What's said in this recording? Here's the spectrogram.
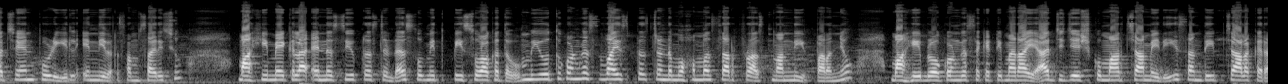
Ajayan Puzhiyil എന്നിവർ സംസാരിച്ചു. മാഹി മേഖല N S U president Sumith P സ്വാഗതവും. Youth Congress vice president Muhammad Sarfraz നന്ദിയും പറഞ്ഞു. മഹി ബ്ലോക്ക് കോൺഗ്രസ് സെക്രട്ടറിമാരായ ജിജേഷ് കുമാർ ചാമേരി സന്ദീപ് ചാലക്കര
